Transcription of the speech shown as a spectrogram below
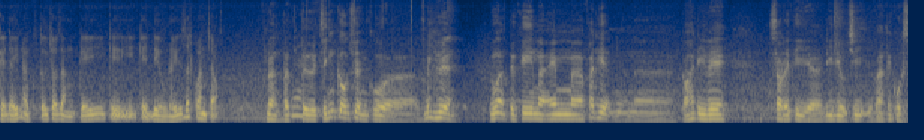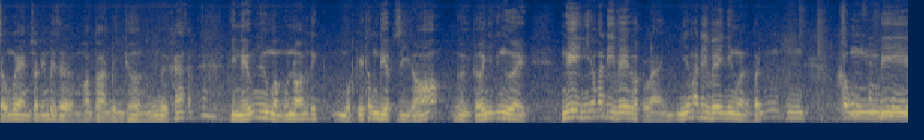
cái đấy là tôi cho rằng cái cái cái điều đấy rất quan trọng. Vâng và từ chính câu chuyện của Bích Huyền đúng không ạ? Từ khi mà em phát hiện có HIV sau đấy thì đi điều trị và cái cuộc sống của em cho đến bây giờ hoàn toàn bình thường như người khác ấy. thì nếu như mà muốn nói một cái một cái thông điệp gì đó gửi tới những cái người nghi nhiễm HIV hoặc là nhiễm HIV nhưng mà vẫn không đi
